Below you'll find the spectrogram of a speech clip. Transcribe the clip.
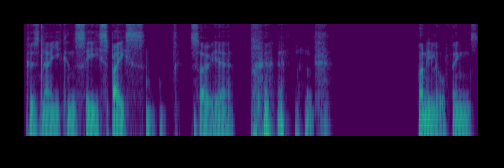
because now you can see space. So yeah, funny little things.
